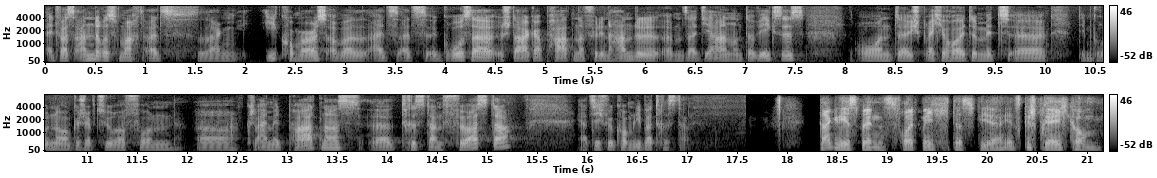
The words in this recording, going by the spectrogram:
etwas anderes macht als sagen E-Commerce, aber als, als großer, starker Partner für den Handel ähm, seit Jahren unterwegs ist. Und äh, ich spreche heute mit äh, dem Gründer und Geschäftsführer von äh, Climate Partners, Tristan Förster. Herzlich willkommen, lieber Tristan. Danke dir, Sven. Es freut mich, dass wir ins Gespräch kommen.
